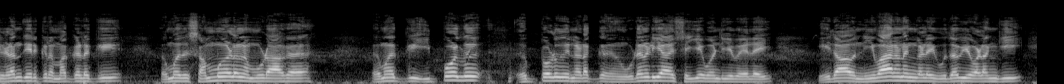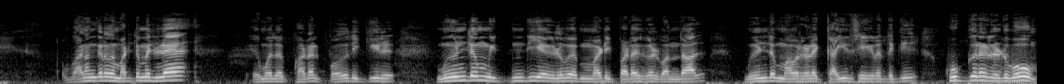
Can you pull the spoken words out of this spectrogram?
இழந்திருக்கிற மக்களுக்கு எமது சம்மேளனம் ஊடாக எமக்கு இப்பொழுது எப்பொழுது நடக்க உடனடியாக செய்ய வேண்டிய வேலை ஏதாவது நிவாரணங்களை உதவி வழங்கி வழங்குறது மட்டுமில்ல எமது கடல் பகுதிக்கு மீண்டும் இந்திய இழுவமடி படகுகள் வந்தால் மீண்டும் அவர்களை கைது செய்கிறதுக்கு கூக்குரல் இடுவோம்.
